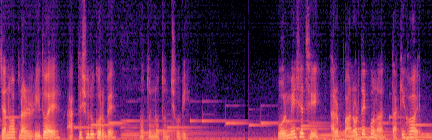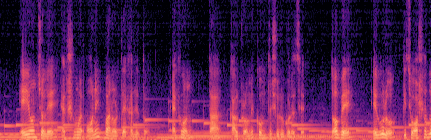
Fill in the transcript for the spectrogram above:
যেন আপনার হৃদয়ে আঁকতে শুরু করবে নতুন নতুন ছবি। বর্মে এসেছি আর বানর দেখব না তা কি হয়? এই অঞ্চলে একসময় অনেক বানর দেখা যেত। এখন তা কালক্রমে কমতে শুরু করেছে। তবে এগুলো কিছু অসাধু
